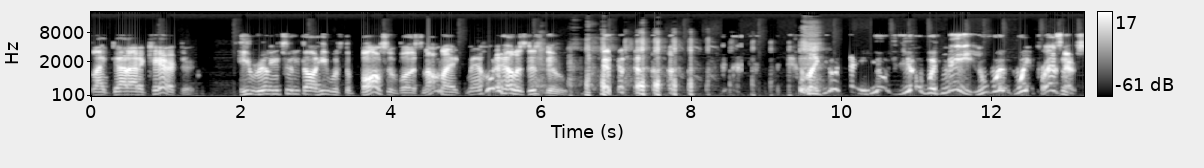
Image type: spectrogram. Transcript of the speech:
like got out of character. He really and truly thought he was the boss of us, and I'm like, man, who the hell is this dude? like you, you, you with me, you we, we prisoners.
